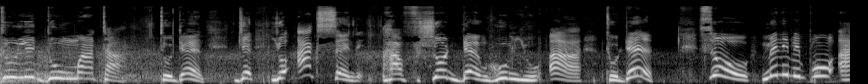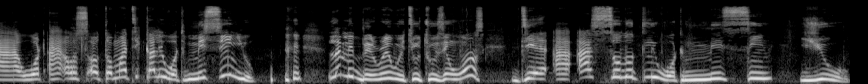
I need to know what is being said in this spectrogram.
truly do matter to them. Your accent have showed them whom you are to them. So many people are what are automatically what missing you. Let me be real with you, choosing ones. They are absolutely what missing you.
